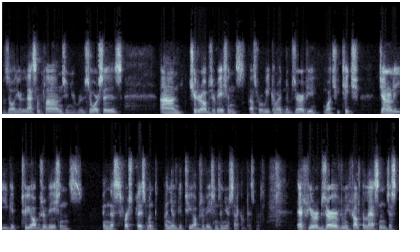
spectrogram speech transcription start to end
with all your lesson plans and your resources and tutor observations. That's where we come out and observe you, what you teach. Generally, you get two observations in this first placement, and you'll get two observations in your second placement. If you're observed and we felt the lesson just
